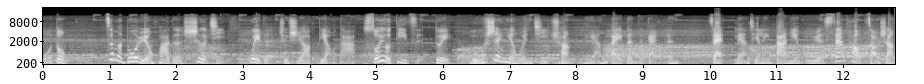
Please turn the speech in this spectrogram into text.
活动。这么多元化的设计，为的就是要表达所有弟子对卢圣彦文集创两百本的感恩。在两千零八年五月三号早上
